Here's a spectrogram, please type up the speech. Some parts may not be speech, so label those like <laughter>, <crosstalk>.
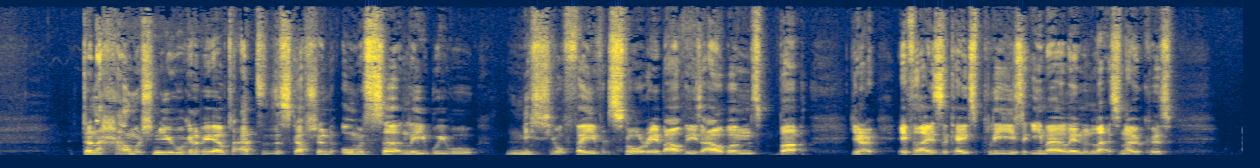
don't know how much new we're going to be able to add to the discussion. Almost certainly we will miss your favourite story about these albums, but you know, if that is the case, please email in and let us know because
